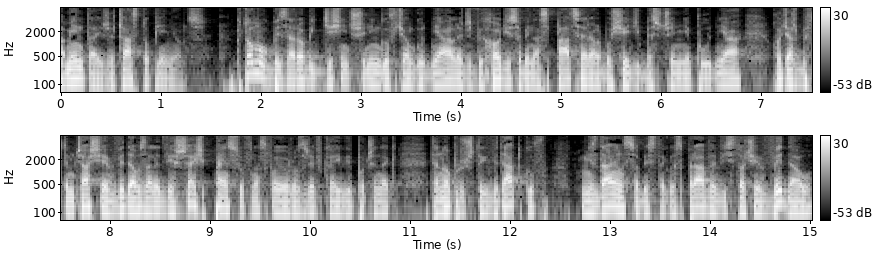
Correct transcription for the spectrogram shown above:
Pamiętaj, że czas to pieniądz. Kto mógłby zarobić 10 szylingów w ciągu dnia, lecz wychodzi sobie na spacer albo siedzi bezczynnie pół dnia, chociażby w tym czasie wydał zaledwie 6 pensów na swoją rozrywkę i wypoczynek, ten oprócz tych wydatków, nie zdając sobie z tego sprawy, w istocie wydał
